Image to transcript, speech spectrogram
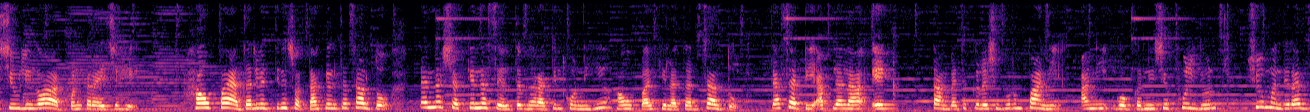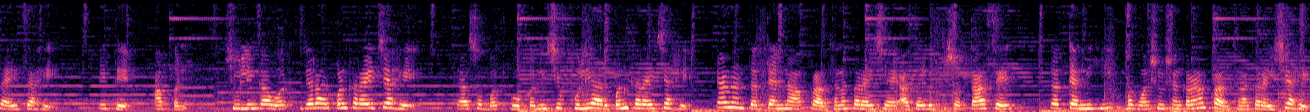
शिवलिंगावर अर्पण करायचे आहे. हा उपाय आजारी व्यक्तीने स्वतः केला तर चालतो त्यांना शक्य नसेल तर घरातील कोणीही हा उपाय केला तर चालतो. त्यासाठी आपल्याला एक तांब्याचं कलश भरून पाणी आणि गोकर्णीचे फूल घेऊन शिव मंदिरात जायचं आहे. तेथे आपण शिवलिंगावर जल अर्पण करायचे आहे. त्यासोबत गोकर्णीची फुले अर्पण करायची आहे. त्यानंतर त्यांना प्रार्थना करायची आहे. आता व्यक्ती स्वतः असेल तर त्यांनीही भगवान शिवशंकरांना प्रार्थना करायची आहे.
